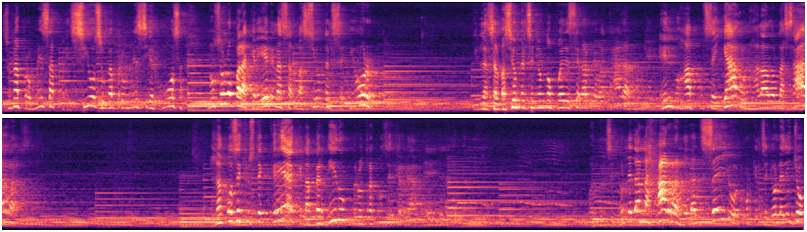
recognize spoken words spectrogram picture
Es una promesa preciosa, una promesa hermosa, no solo para creer en la salvación del Señor. Y la salvación del Señor no puede ser arrebatada él nos ha sellado, nos ha dado las arras. Una cosa es que usted crea que la ha perdido, pero otra cosa es que realmente el Señor le da las arras, le da el sello, porque el Señor le ha dicho,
